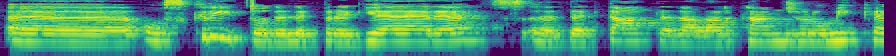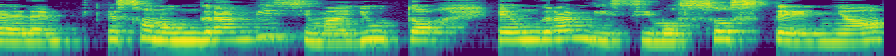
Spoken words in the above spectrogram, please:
eh, ho scritto delle preghiere eh, dettate dall'Arcangelo Michele che sono un grandissimo aiuto e un grandissimo sostegno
